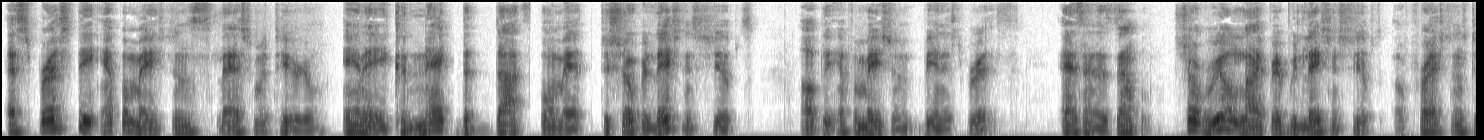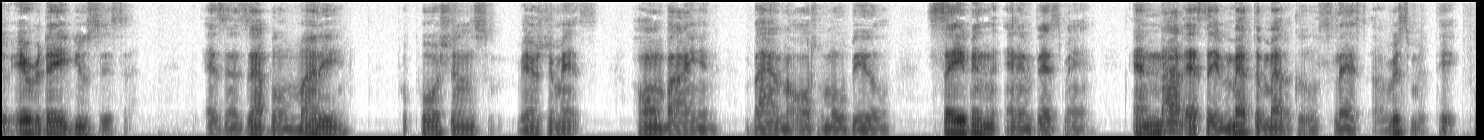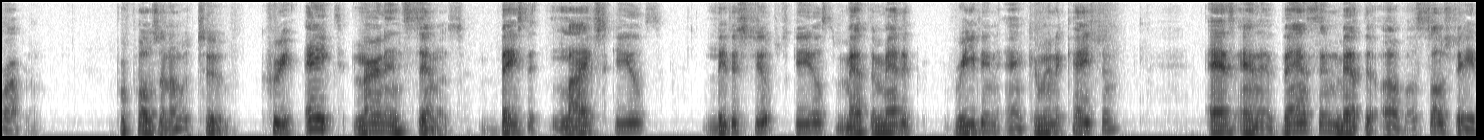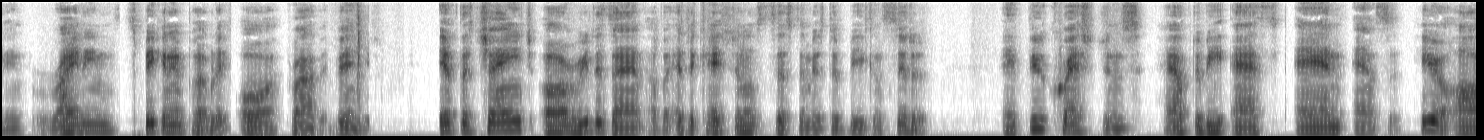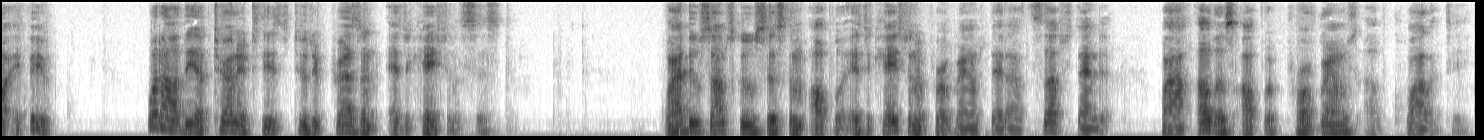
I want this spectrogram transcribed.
express the information slash material in a connect the dots format to show relationships of the information being expressed. As an example, show real life relationships of fractions to everyday uses. As an example, money, proportions, measurements, home buying, buying an automobile, saving and investment, and not as a mathematical slash arithmetic problem. Proposal number two create learning centers, basic life skills, leadership skills, mathematics, reading, and communication as an advancing method of associating writing, speaking in public, or private venues. If the change or redesign of an educational system is to be considered, a few questions have to be asked and answered. Here are a few. What are the alternatives to the present educational system? Why do some school systems offer educational programs that are substandard while others offer programs of quality?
